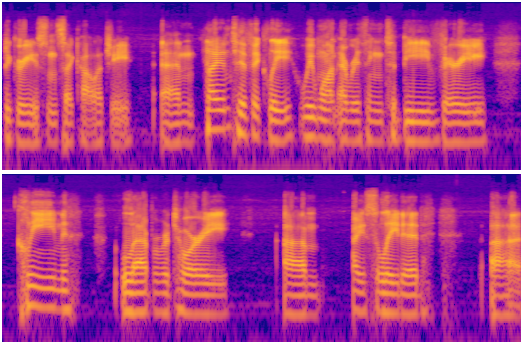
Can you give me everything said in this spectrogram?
degrees in psychology, and scientifically, we want everything to be very clean, laboratory, um, isolated, uh,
